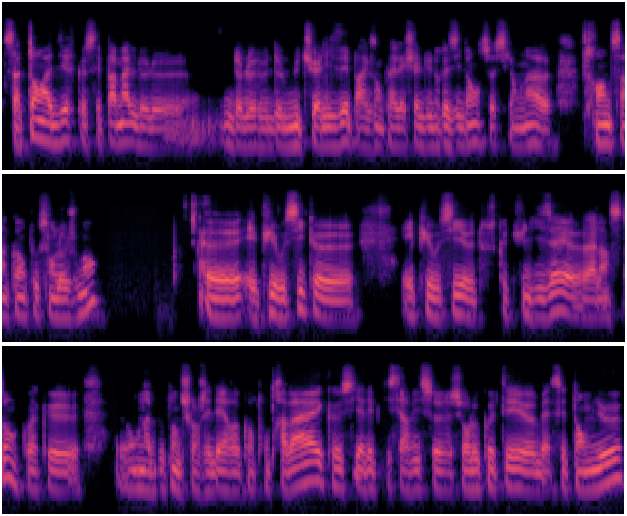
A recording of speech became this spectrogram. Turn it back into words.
ça tend à dire que c'est pas mal de le, de le, de le mutualiser, par exemple à l'échelle d'une résidence, si on a 30, 50 ou 100 logements. Euh, et puis aussi que et puis aussi euh, tout ce que tu disais euh, à l'instant quoi que on a besoin de changer d'air quand on travaille que s'il y a des petits services sur le côté ben, c'est tant mieux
